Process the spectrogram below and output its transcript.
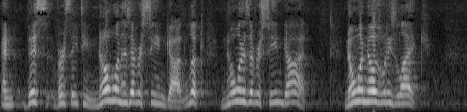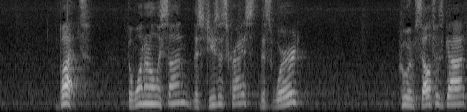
And this, verse 18, no one has ever seen God. Look, no one has ever seen God. No one knows what he's like. But the one and only Son, this Jesus Christ, this Word, who himself is God,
